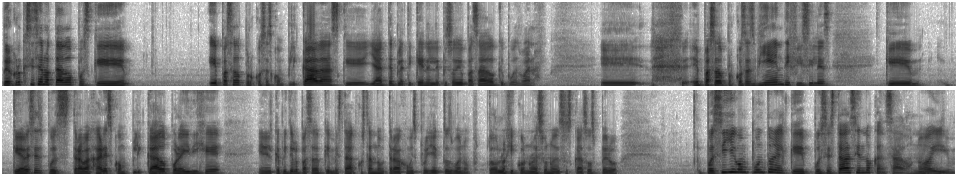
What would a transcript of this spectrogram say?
Pero creo que sí se ha notado pues que he pasado por cosas complicadas que ya te platiqué en el episodio pasado, que pues bueno, eh, he pasado por cosas bien difíciles que, que a veces pues trabajar es complicado. Por ahí dije en el capítulo pasado que me estaban costando trabajo mis proyectos. Bueno, todo lógico no es uno de esos casos, pero pues sí llegó un punto en el que pues estaba siendo cansado, ¿no? Y,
